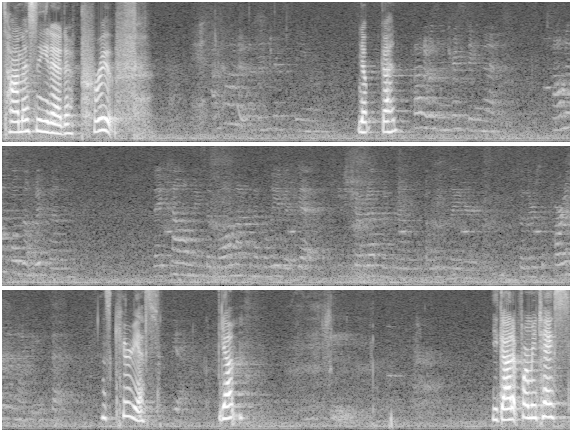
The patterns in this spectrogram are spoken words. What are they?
Thomas needed proof. Nope, go ahead. I thought it was interesting that Thomas wasn't with them. They tell him, he says, well, I'm not gonna believe it yet. He showed up with them a week later. So there's a part of him, I think, that He's curious. Yep. You got it for me, Chase?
